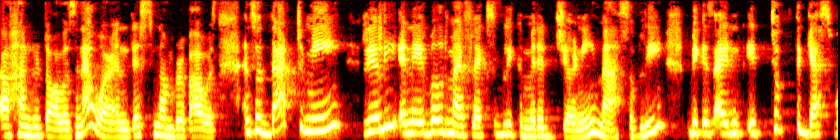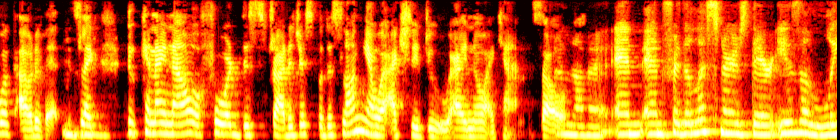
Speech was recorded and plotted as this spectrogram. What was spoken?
a hundred dollars an hour and this number of hours. And so that to me really enabled my flexibly committed journey massively because I, it took the guesswork out of it. Mm-hmm. It's like, do, can I now afford this strategist for this long? Yeah, well, I actually do. I know I can. So I love it. And, and for the listeners, there is a link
